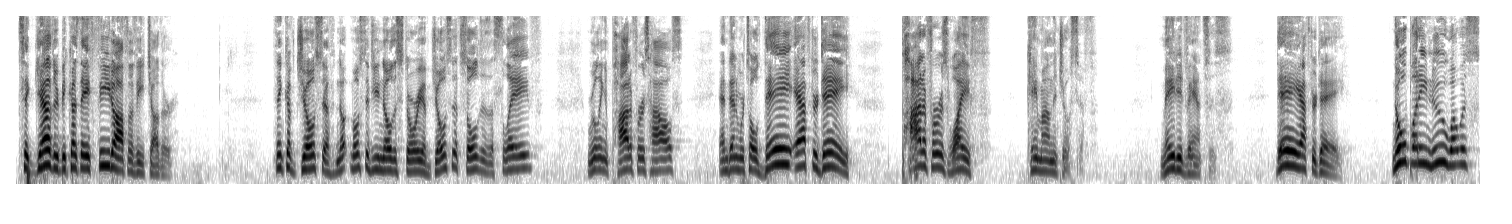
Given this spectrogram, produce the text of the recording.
together because they feed off of each other. Think of Joseph. Most of you know the story of Joseph, sold as a slave, ruling in Potiphar's house. And then we're told day after day, Potiphar's wife came on to Joseph, made advances, day after day. Nobody knew what was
